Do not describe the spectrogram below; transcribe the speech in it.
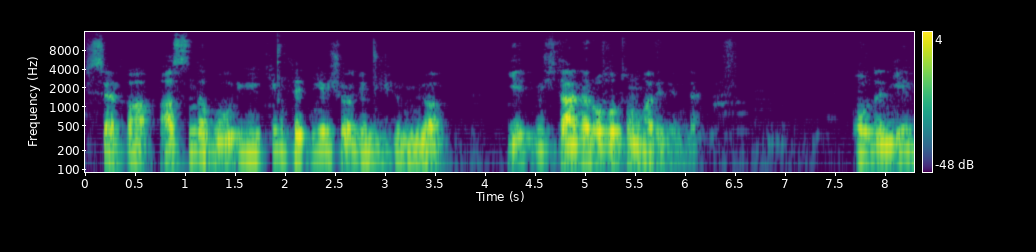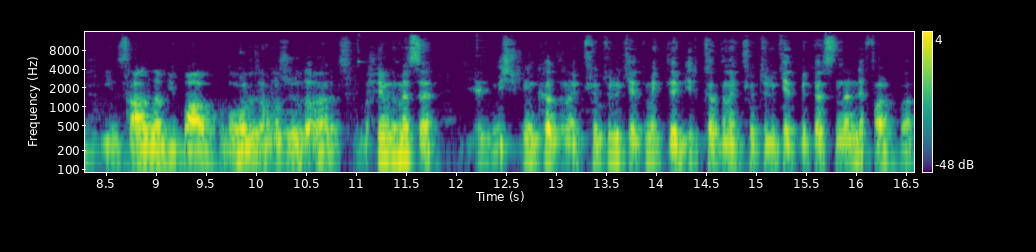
sefa. Aslında huriyi kimse diye şöyle düşünmüyor. 70 tane robotun var elinde. Orada niye bir insanla bir bağ kuruyor? Orada ama şurada var. arasında. Şimdi mesela 70 bin kadına kötülük etmekle bir kadına kötülük etmek arasında ne fark var?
